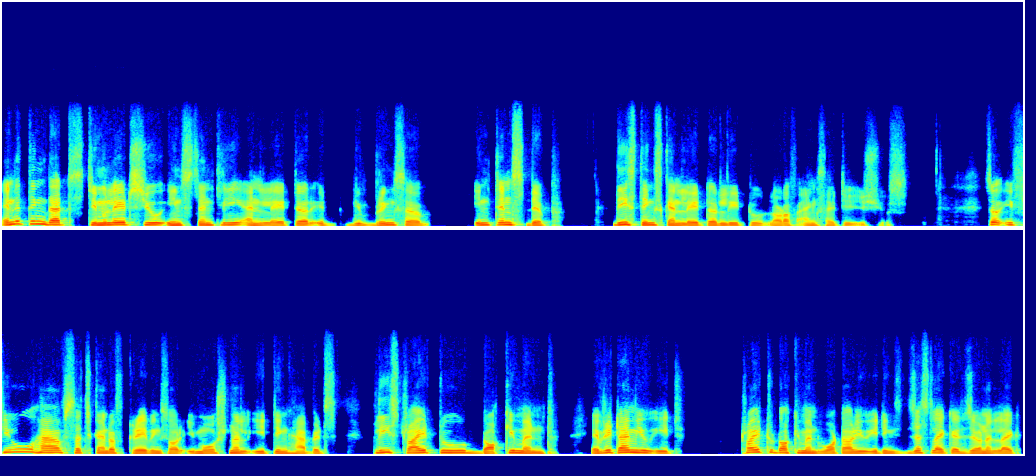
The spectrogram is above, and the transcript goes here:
Anything that stimulates you instantly and later it give, brings a intense dip. These things can later lead to a lot of anxiety issues. So if you have such kind of cravings or emotional eating habits please try to document. Every time you eat try to document what are you eating. Just like a journal like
